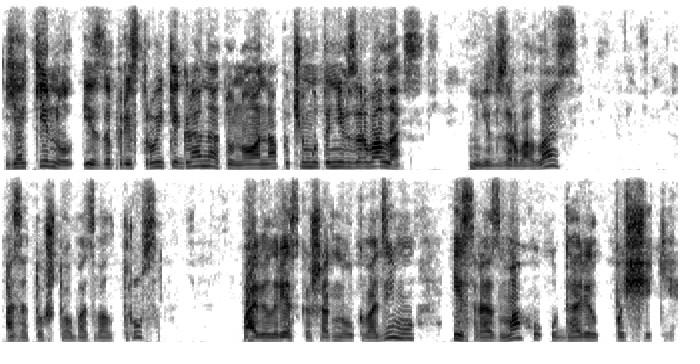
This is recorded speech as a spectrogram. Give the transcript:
я кинул из-за пристройки гранату, но она почему-то не взорвалась. Не взорвалась? А за то, что обозвал трусом? Павел резко шагнул к Вадиму и с размаху ударил по щеке.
